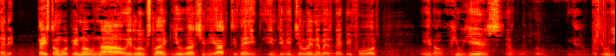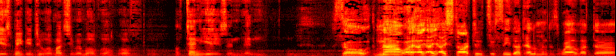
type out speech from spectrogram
and it, based on what we know now, it looks like you actually activate individual lineaments maybe for, you know, a few years, few years maybe to a maximum of, of, of, of 10 years. And, and so now I, I, I, start to, to see that element as well, that, uh,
